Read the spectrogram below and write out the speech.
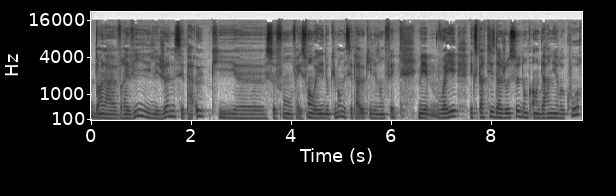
dans la vraie vie, les jeunes, c'est pas eux qui euh, se font, enfin ils se font envoyer les documents, mais c'est pas eux qui les ont fait. Mais vous voyez, l'expertise d'âge osseux, donc en dernier recours,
